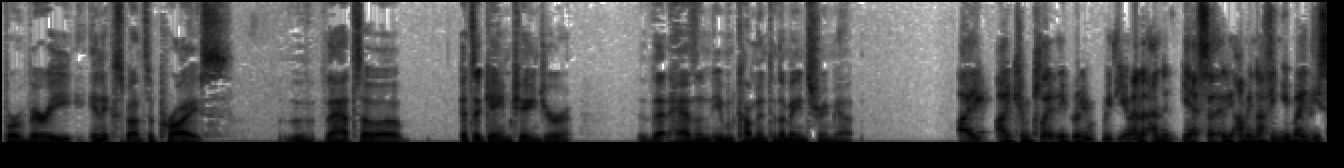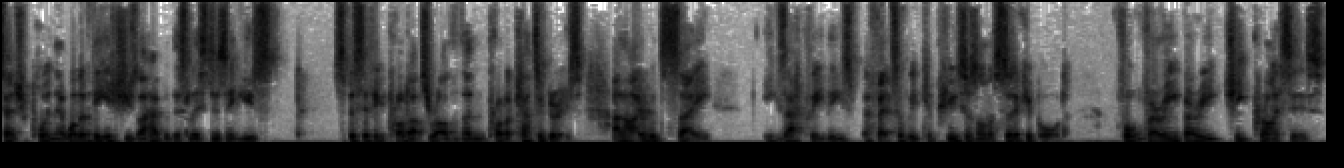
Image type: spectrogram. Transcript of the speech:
for a very inexpensive price. That's a it's a game changer that hasn't even come into the mainstream yet. I, I completely agree with you. And, and yes, I mean, I think you made the essential point there. One of the issues I had with this list is it used specific products rather than product categories. And I would say exactly these effectively computers on a circuit board for very, very cheap prices.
